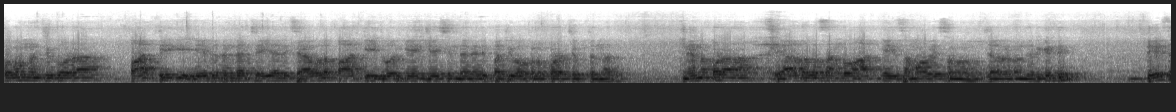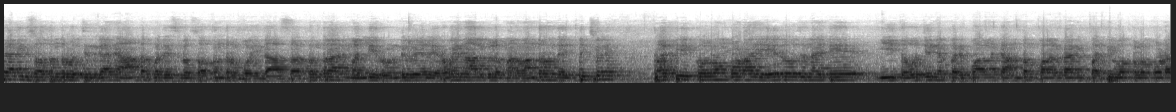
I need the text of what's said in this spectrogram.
కులం నుంచి కూడా పార్టీకి ఏ విధంగా చేయాలి సేవలు పార్టీ ఇదివరకు ఏం చేసింది అనేది ప్రతి ఒక్కరు కూడా చెప్తున్నారు. నిన్న కూడా యాదవ సంఘం ఆత్మీయ సమావేశం జరగడం జరిగింది. దేశానికి స్వతంత్రం వచ్చింది కానీ ఆంధ్రప్రదేశ్లో స్వతంత్రం పోయింది. ఆ స్వతంత్రాన్ని మళ్ళీ రెండు వేల ఇరవై నాలుగులో మనం అందరం తెప్పించుకొని ప్రతి కులం కూడా ఏ రోజునైతే ఈ దౌర్జన్య పరిపాలనకి అంతం పలకడానికి ప్రతి ఒక్కరు కూడా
